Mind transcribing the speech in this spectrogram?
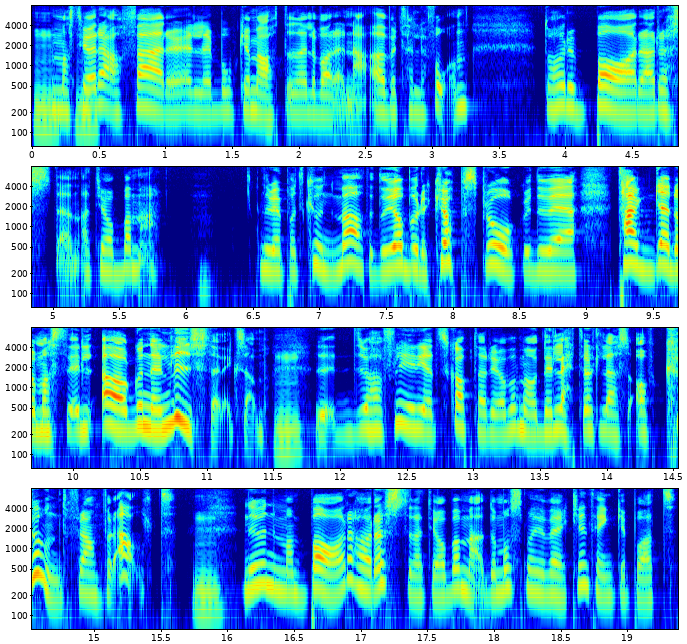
Mm, när man ska mm. göra affärer eller boka möten eller vad det är, över telefon, då har du bara rösten att jobba med. Mm. När du är på ett kundmöte, då jobbar du kroppsspråk och du är taggad och man ser, ögonen lyser liksom. Mm. Du har fler redskap där att jobba med och det är lättare att läsa av kund framför allt. Mm. Nu när man bara har rösten att jobba med, då måste man ju verkligen tänka på att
